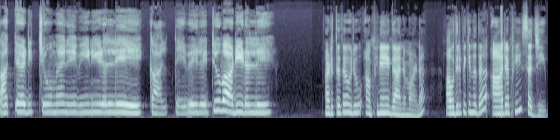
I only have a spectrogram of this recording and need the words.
കാറ്റടിച്ചോമനെ വീണിടല്ലേ? കാലത്തെ വെയിലേറ്റു വാടിയിടല്ലേ? അടുത്തത് ഒരു അഭിനയ ഗാനമാണ്. അവതരിപ്പിക്കുന്നത് ആരഭി സജീവ്.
